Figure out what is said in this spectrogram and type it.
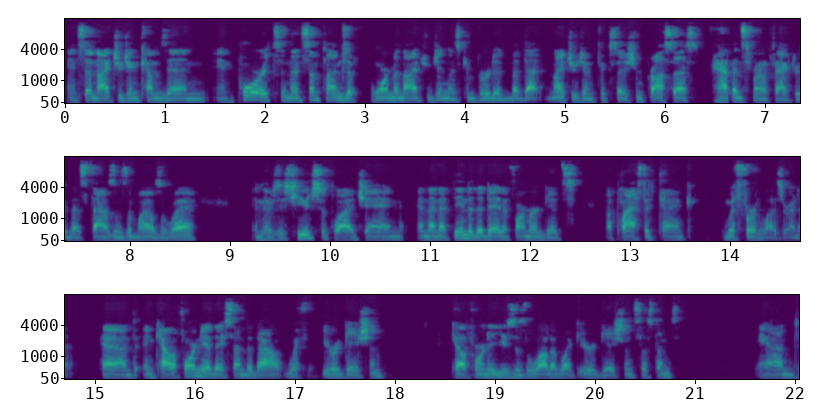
And so nitrogen comes in in ports, and then sometimes a form of nitrogen is converted, but that nitrogen fixation process happens from a factory that's thousands of miles away. And there's this huge supply chain. And then at the end of the day, the farmer gets a plastic tank with fertilizer in it. And in California, they send it out with irrigation. California uses a lot of like irrigation systems. And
